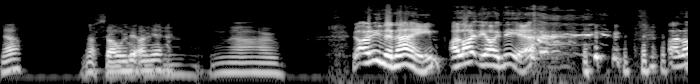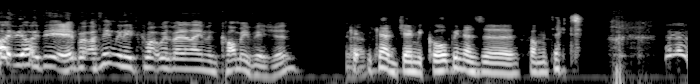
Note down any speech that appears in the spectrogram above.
No, not sold it on you. No. Only the name. I like the idea. I like the idea, but I think we need to come up with a better name than Commuvision. You know, You can have Jamie Corbyn as a commentator. Yeah,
